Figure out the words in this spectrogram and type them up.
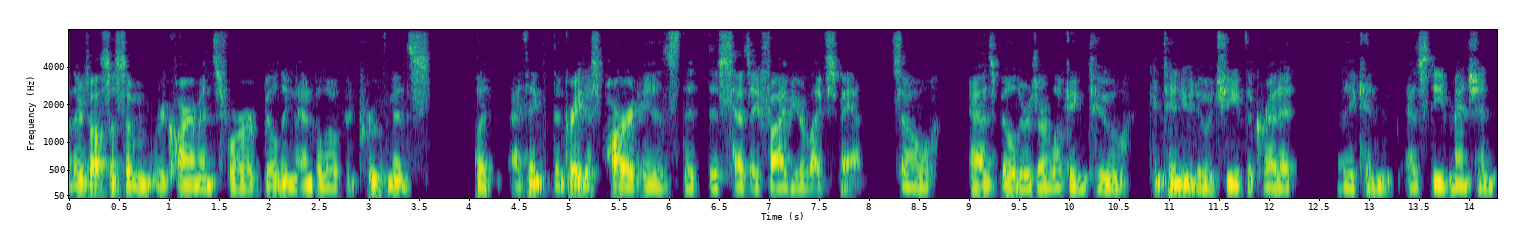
There's also some requirements for building envelope improvements, but I think the greatest part is that this has a five year lifespan. So as builders are looking to continue to achieve the credit, they can, as Steve mentioned,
